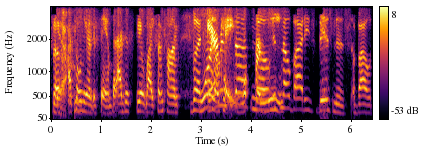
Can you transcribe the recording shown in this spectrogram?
So, yeah, I totally understand, but I just feel like sometimes But one, airing okay, stuff, no, me, it's nobody's business about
